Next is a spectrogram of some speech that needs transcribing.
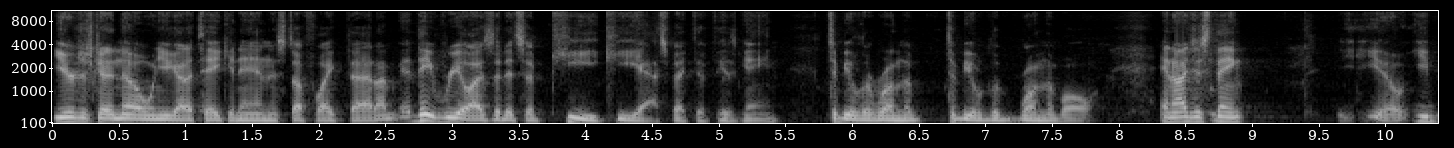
You're just going to know when you got to take it in and stuff like that. I mean, they realize that it's a key, key aspect of his game to be able to run the to be able to run the ball. And I just think, you know, you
